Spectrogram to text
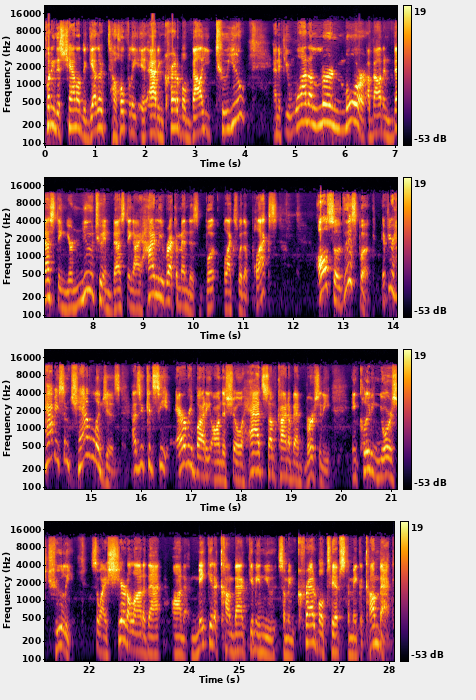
putting this channel together to hopefully add incredible value to you. And if you want to learn more about investing, you're new to investing, I highly recommend this book, Flex with a Plex. Also, this book, if you're having some challenges, as you can see, everybody on the show had some kind of adversity, including yours truly. So I shared a lot of that on Make It a Comeback, giving you some incredible tips to make a comeback.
